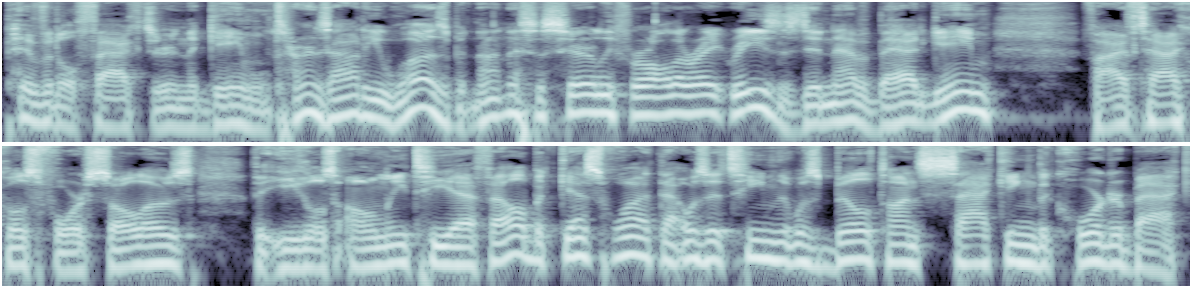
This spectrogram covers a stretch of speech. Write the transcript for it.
pivotal factor in the game. Well, turns out he was, but not necessarily for all the right reasons. Didn't have a bad game. Five tackles, four solos, the Eagles only TFL. But guess what? That was a team that was built on sacking the quarterback,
